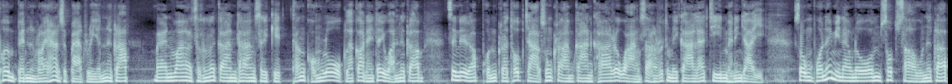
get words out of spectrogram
เพิ่มเป็น 158 เหรียญนะครับ แม้นว่าสถานการณ์ทางเศรษฐกิจทั้งของโลกและก็ในไต้หวันนะครับ ซึ่งได้รับผลกระทบจากสงครามการค้าระหว่างสหรัฐอเมริกาและจีนแผ่นใหญ่ ส่งผลให้มีแนวโน้มซบเซานะครับ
